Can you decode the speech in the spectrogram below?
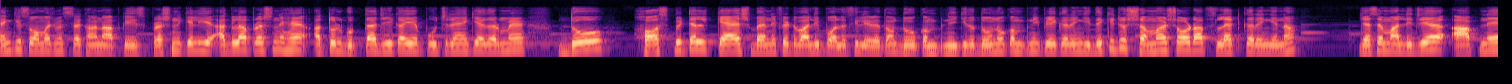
Thank you so much mister Khan आपके इस प्रश्न के लिए। अगला प्रश्न है, अतुल गुप्ता जी का ये पूछ रहे हैं कि अगर मैं दो हॉस्पिटल कैश बेनिफिट वाली पॉलिसी ले लेता हूँ, दो कंपनी की तो दोनों कंपनी पे करेंगी। देखिए, जो समर शॉट आप सेलेक्ट करेंगे ना, जैसे मान लीजिए आपने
